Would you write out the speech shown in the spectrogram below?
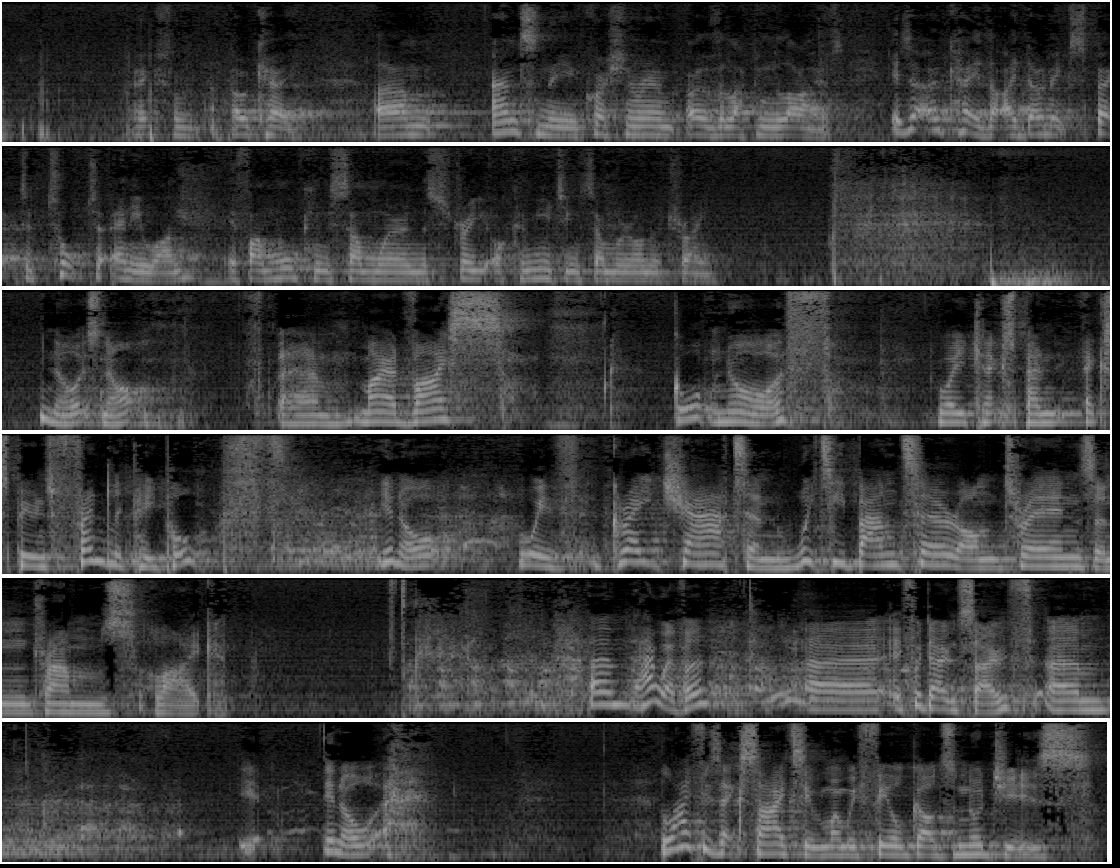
Excellent. Okay. Um, Anthony, a question around overlapping lives. Is it okay that I don't expect to talk to anyone if I'm walking somewhere in the street or commuting somewhere on a train? No, it's not. Um, my advice go up north where you can experience friendly people, you know, with great chat and witty banter on trains and trams alike. Um, however, uh, if we're down south, um, you, you know, life is exciting when we feel God's nudges,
